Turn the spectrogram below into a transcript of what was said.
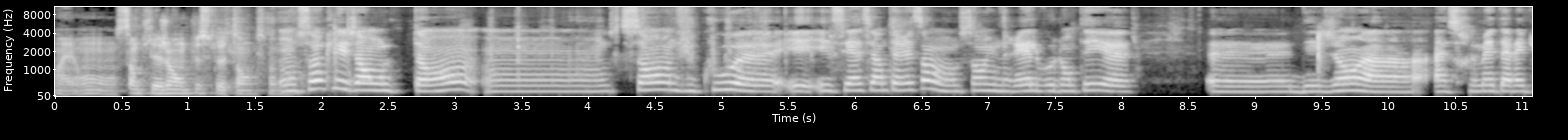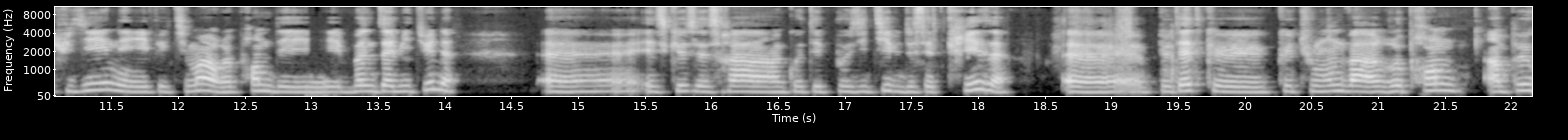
ouais, on sent que les gens ont plus le temps en ce moment. On sent que les gens ont le temps. On sent du coup, euh, et, c'est assez intéressant, on sent une réelle volonté euh, des gens à, à, se remettre à la cuisine et effectivement à reprendre des bonnes habitudes. Est-ce que ce sera un côté positif de cette crise? Peut-être que, que tout le monde va reprendre un peu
